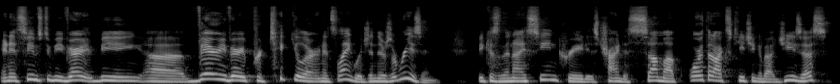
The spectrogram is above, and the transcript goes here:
and it seems to be very being uh, very very particular in its language. And there's a reason because the Nicene Creed is trying to sum up Orthodox teaching about Jesus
